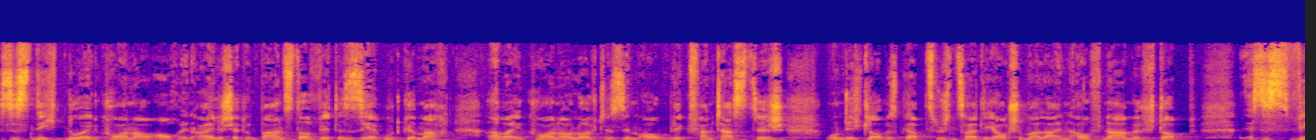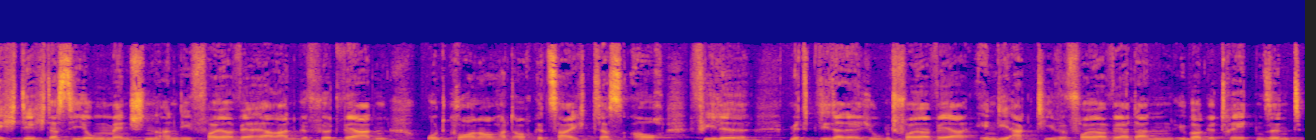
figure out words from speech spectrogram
Es ist nicht nur in Kornau, auch in Eilestedt und Barnsdorf wird es sehr gut gemacht, aber in Kornau läuft es im Augenblick fantastisch und ich glaube, es gab zwischenzeitlich auch schon mal einen Aufnahmestopp. Es ist wichtig, dass die jungen Menschen an die Feuerwehr herangeführt werden und Kornau hat auch gezeigt, dass auch viele Mitglieder der Jugendfeuerwehr in die aktive Feuerwehr dann übergetreten sind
